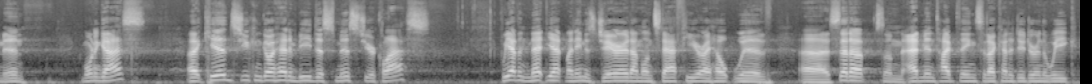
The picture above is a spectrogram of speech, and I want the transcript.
Amen. Good morning, guys. Uh, kids, you can go ahead and be dismissed to your class. If we haven't met yet, my name is Jared. I'm on staff here. I help with uh, setup, some admin type things that I kind of do during the week.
